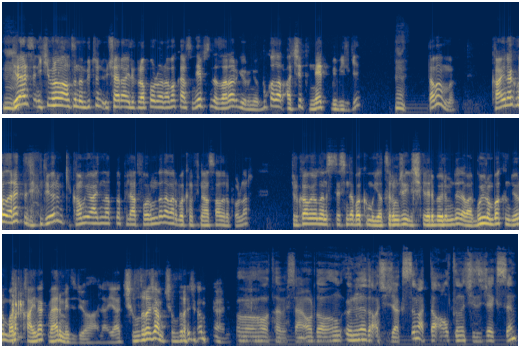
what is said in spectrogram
Hmm. Girersin 2016'nın bütün 3'er aylık raporlara bakarsın. Hepsinde zarar görünüyor. Bu kadar açık, net bir bilgi. Hmm. Tamam mı? Kaynak olarak da diyorum ki kamuyu aydınlatma platformunda da var bakın finansal raporlar. Türk Hava Yolları sitesinde bakın bu yatırımcı ilişkileri bölümünde de var. Buyurun bakın diyorum bana kaynak vermedi diyor hala. Ya çıldıracağım çıldıracağım yani. Oo tabii sen orada onun önüne de açacaksın hatta altını çizeceksin.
